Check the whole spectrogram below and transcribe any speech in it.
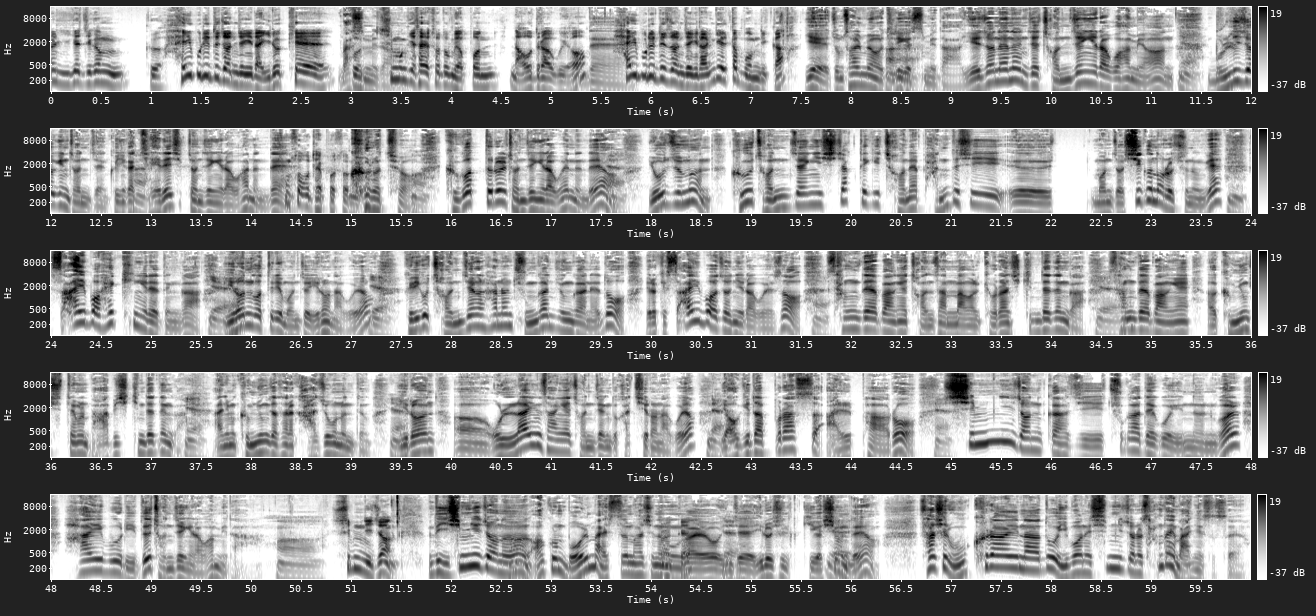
이게 지금 그 하이브리드 전쟁이다 이렇게 맞습니다. 신문 기사에서도 몇 번 나오더라고요. 네. 하이브리드 전쟁이라는 게 일단 뭡니까? 예, 좀 설명을 드리겠습니다. 아. 예전에는 이제 전쟁이라고 하면 예. 물리적인 전쟁, 그러니까 예. 재래식 전쟁이라고 하는데 총쏘고 대포 쏘는 그렇죠. 어. 그것들을 전쟁이라고 했는데요. 예. 요즘은 그 전쟁이 시작되기 전에 반드시 먼저 시그널을 주는 게 음. 사이버 해킹이라든가 예. 이런 것들이 먼저 일어나고요. 예. 그리고 전쟁을 하는 중간 중간에도 이렇게 사이버전이라고 해서 예. 상대방의 전산망을 교란시킨다든가 예. 상대방의 어, 금융 시스템을 마비시킨다든가 예. 아니면 금융 자산을 가져오는 등 예. 이런 어 온라인 상의 전쟁도 같이 일어나고요. 네. 여기다 플러스 알파로 심리전까지 추가되고 있는 걸 하이브리드 전쟁이라고 합니다. 어, 심리전. 근데 이 심리 전은 어. 아 그럼 뭘 말씀하시는 그럴게? 건가요? 예. 이제 이러실기가 쉬운데요. 예. 사실 우크라이나도 이번에 심리전을 상당히 많이 했었어요.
